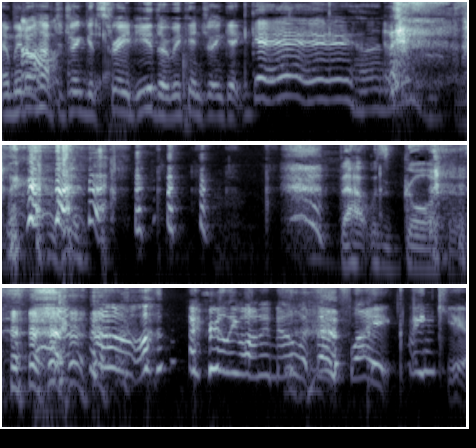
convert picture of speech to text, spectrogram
And we don't Oh, have to oh, drink it you. straight either. We can drink it gay, honey. that was gorgeous. Oh, I really want to know what that's like. Thank you.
